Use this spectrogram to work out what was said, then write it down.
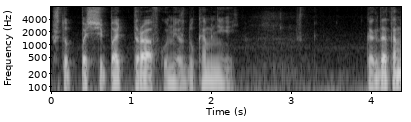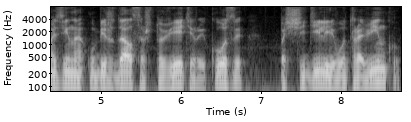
чтобы пощипать травку между камней. Когда Тамазина убеждался, что ветер и козы пощадили его травинку,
